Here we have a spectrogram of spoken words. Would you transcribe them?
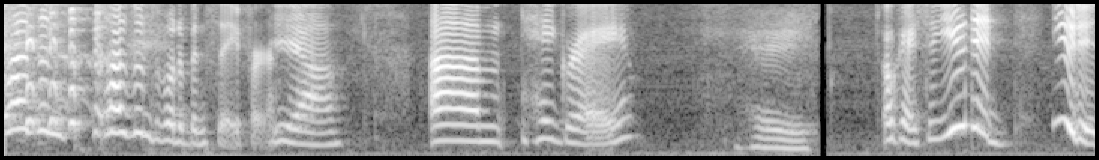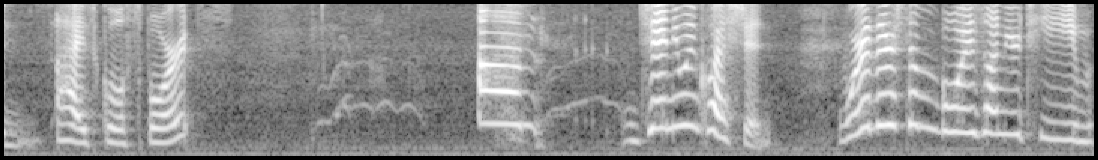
cousins cousins would have been safer. Yeah. Um, hey Gray. Hey, Okay, so you did you did high school sports. Um, genuine question. Were there some boys on your team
